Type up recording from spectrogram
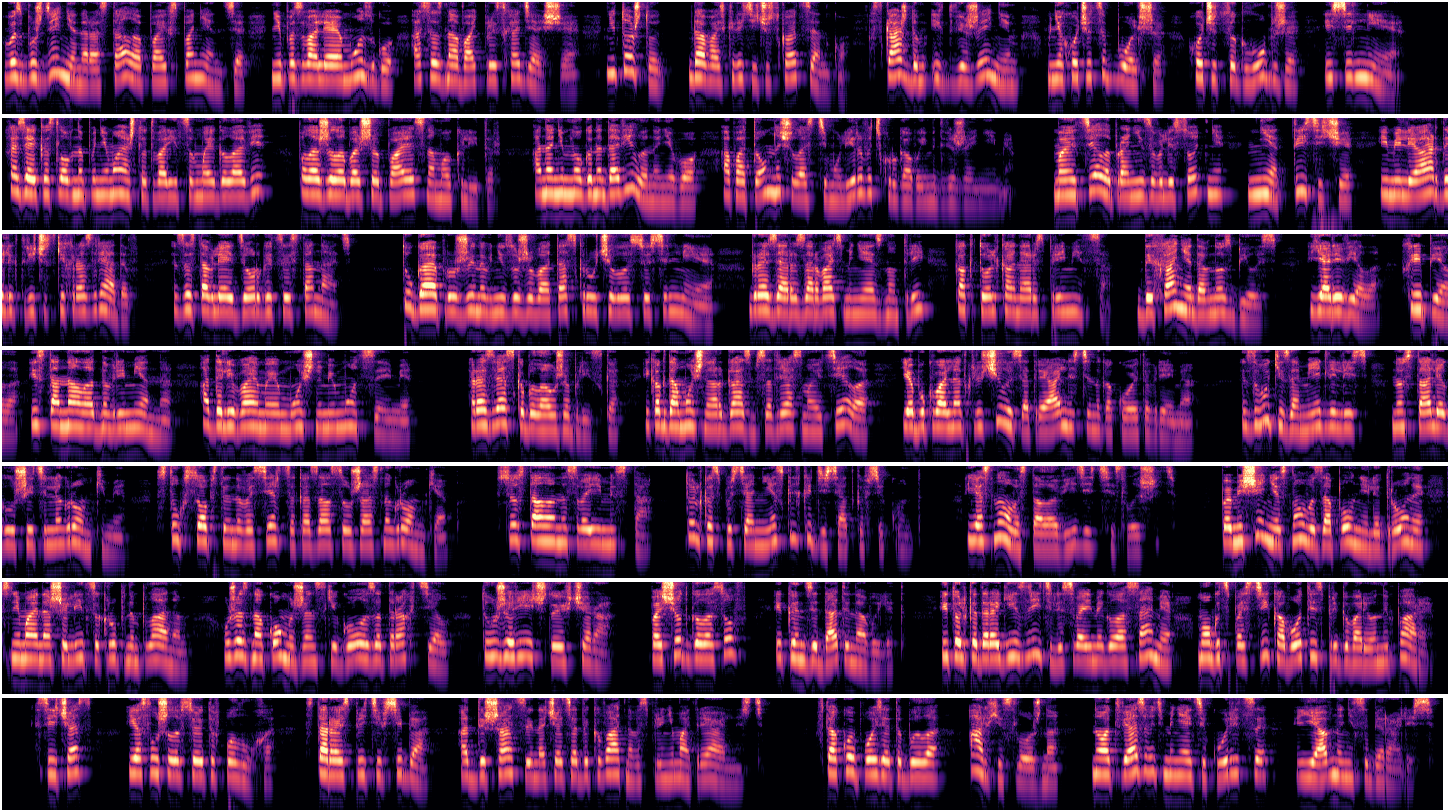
Возбуждение нарастало по экспоненте, не позволяя мозгу осознавать происходящее, не то что давать критическую оценку. С каждым их движением мне хочется больше, хочется глубже и сильнее. Хозяйка, словно понимая, что творится в моей голове, положила большой палец на мой клитор. Она немного надавила на него, а потом начала стимулировать круговыми движениями. Мое тело пронизывали сотни, нет, тысячи и миллиарды электрических разрядов, заставляя дергаться и стонать. Тугая пружина внизу живота скручивалась все сильнее, грозя разорвать меня изнутри, как только она распрямится. Дыхание давно сбилось. Я ревела, хрипела и стонала одновременно, одолеваемая мощными эмоциями. Развязка была уже близко, и когда мощный оргазм сотряс мое тело, я буквально отключилась от реальности на какое-то время. Звуки замедлились, но стали оглушительно громкими. Стук собственного сердца казался ужасно громким. Все стало на свои места, только спустя несколько десятков секунд. Я снова стала видеть и слышать. Помещение снова заполнили дроны, снимая наши лица крупным планом. Уже знакомый женский голос затарахтел, ту же речь, что и вчера. Подсчет голосов и кандидаты на вылет. И только дорогие зрители своими голосами могут спасти кого-то из приговоренной пары. Сейчас я слушала все это в полухо, стараясь прийти в себя, отдышаться и начать адекватно воспринимать реальность. В такой позе это было архисложно, но отвязывать меня эти курицы явно не собирались.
